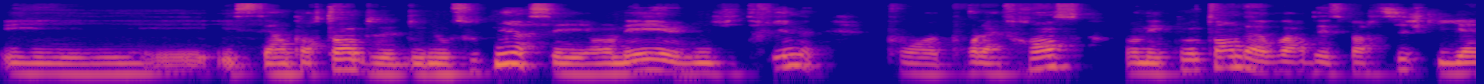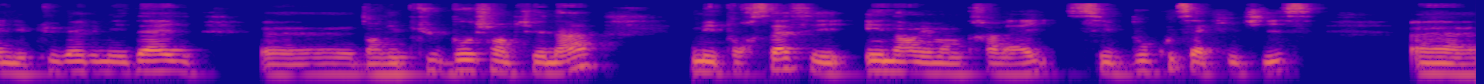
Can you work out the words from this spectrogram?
et, c'est important de, nous soutenir. On est une vitrine pour, la France. On est content d'avoir des sportifs qui gagnent les plus belles médailles euh, dans les plus beaux championnats. Mais pour ça, c'est énormément de travail, c'est beaucoup de sacrifices. Euh,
